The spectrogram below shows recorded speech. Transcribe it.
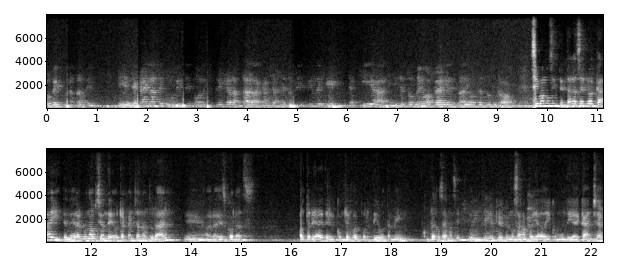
Profe, buenas tardes. Eh, de acá adelante, como dice, jóvenes se tienen que adaptar a la cancha. Esto quiere decir de que de aquí a inicio el torneo acá en el estadio va a hacer todo su trabajo? Sí, vamos a intentar hacerlo acá y tener alguna opción de otra cancha natural. Eh, agradezco a las autoridades del complejo deportivo también. ¿Complejo se llama? Sí, que, que nos han apoyado ahí como un día de cancha.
